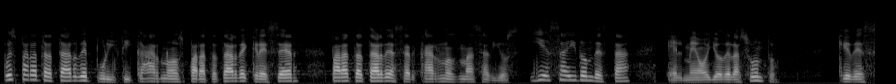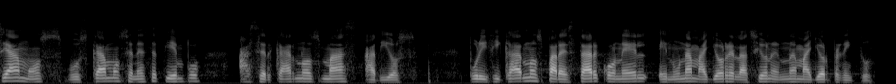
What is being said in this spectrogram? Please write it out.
pues para tratar de purificarnos, para tratar de crecer, para tratar de acercarnos más a Dios. Y es ahí donde está el meollo del asunto, que deseamos, buscamos en este tiempo acercarnos más a Dios, purificarnos para estar con Él en una mayor relación, en una mayor plenitud.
